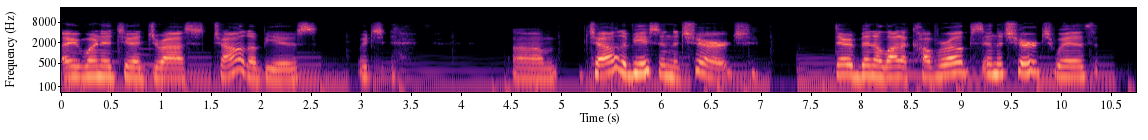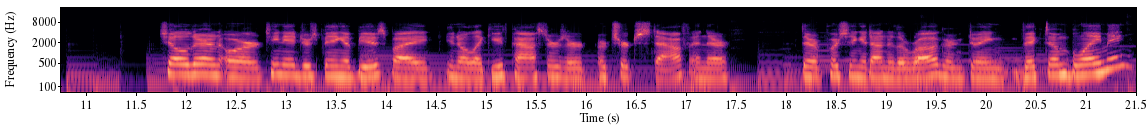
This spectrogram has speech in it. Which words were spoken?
I wanted to address child abuse, which um, child abuse in the church. There have been a lot of cover-ups in the church with children or teenagers being abused by you know like youth pastors or, or church staff and they're they're pushing it under the rug or doing victim blaming.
